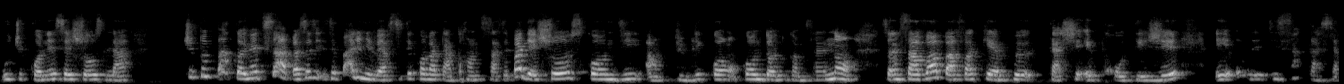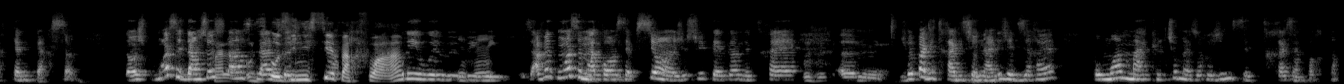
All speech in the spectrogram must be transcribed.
où tu connais ces choses-là, tu peux pas connaître ça parce que c'est pas à l'université qu'on va t'apprendre ça. C'est pas des choses qu'on dit en public, qu'on donne comme ça. Non, c'est un savoir parfois qui est un peu caché et protégé et on ne dit ça qu'à certaines personnes. Donc, moi, c'est dans ce sens-là. Aux, initiés parfois. Hein? Oui, oui, oui, oui, mm-hmm. oui. En fait, moi, c'est ma conception. Je suis quelqu'un de très, mm-hmm. euh, je ne veux pas dire traditionnaliste, je dirais, pour moi, ma culture, mes origines, c'est très important.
